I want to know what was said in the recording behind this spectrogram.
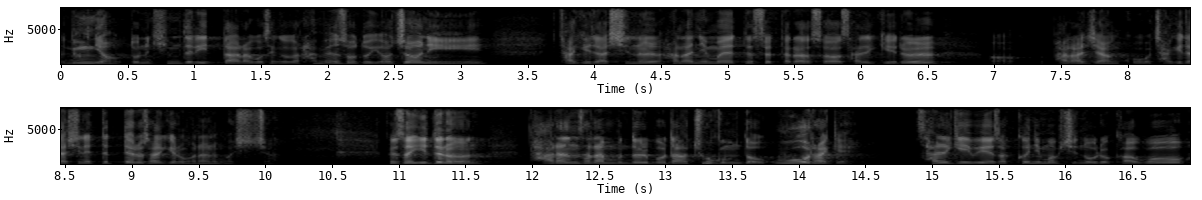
능력 또는 힘들이 있다라고 생각을 하면서도 여전히 자기 자신을 하나님의 뜻을 따라서 살기를 어, 바라지 않고 자기 자신의 뜻대로 살기를 원하는 것이죠. 그래서 이들은 다른 사람들보다 조금 더 우월하게 살기 위해서 끊임없이 노력하고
